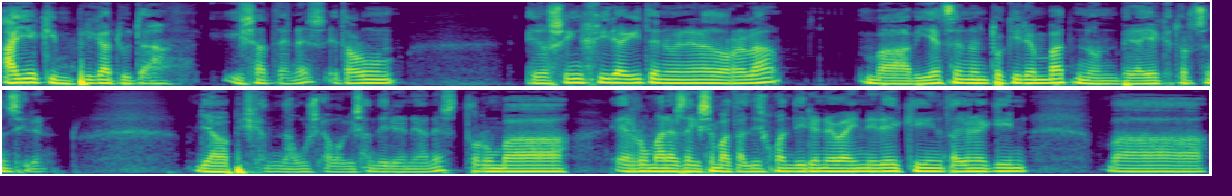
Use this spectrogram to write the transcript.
haiek implikatuta izaten, ez? Eta horren, edo zein jira egiten nuen horrela, ba, bilatzen nuen tokiren bat, non beraiek etortzen ziren. Ja, pixkat nagusiagoak izan direnean, ez? Torrun ba, errumara ez da gizien bat aldiz joan direne bain nirekin, eta jonekin, ba,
